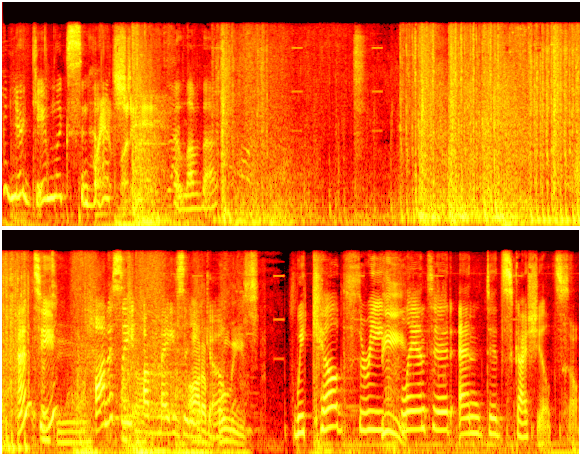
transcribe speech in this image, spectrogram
Your game looks snatched. I love that. NT, NT. honestly, amazing, Lot of bullies. We killed three, B. planted, and did sky shields, so.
